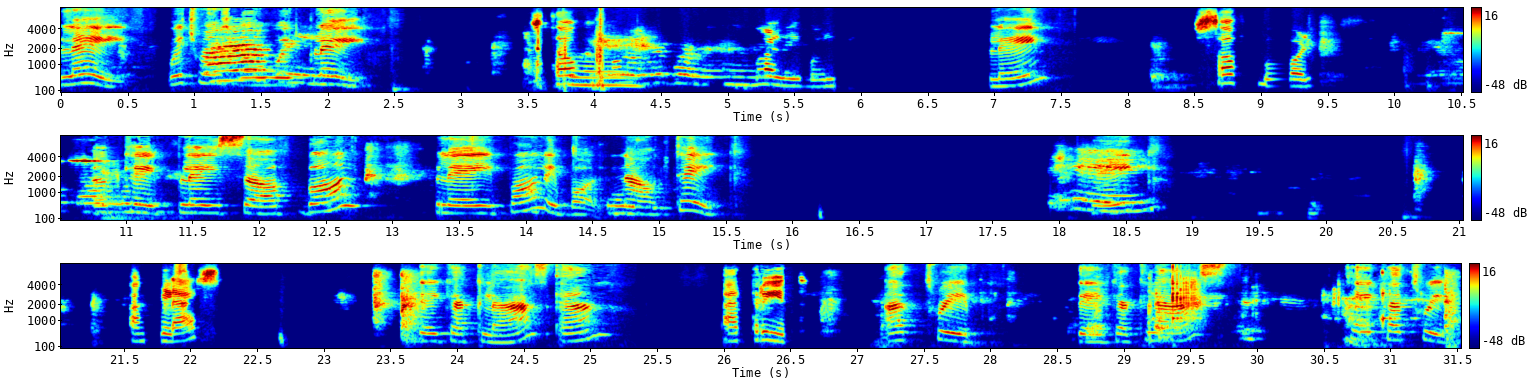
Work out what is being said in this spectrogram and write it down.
Play. Which ones go with play? Soccer, Play. volleyball, Play? Softball. Okay, play softball, play volleyball. Now take. Take, A class. take a class and A trip. a trip. Take a class, take a trip.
